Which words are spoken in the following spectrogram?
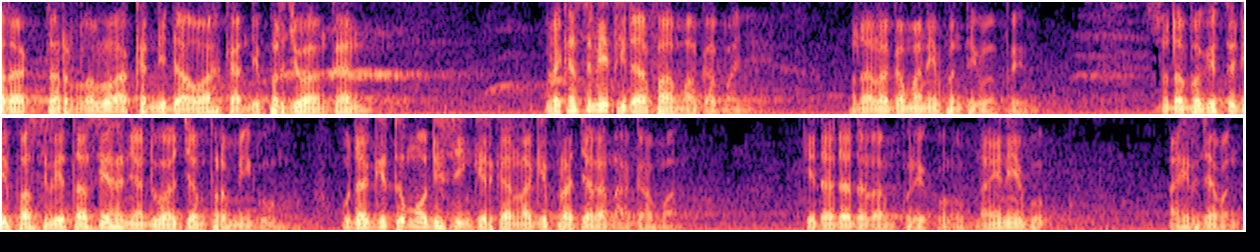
karakter, lalu akan didakwahkan, diperjuangkan. Mereka sendiri tidak paham agamanya. Padahal agama ini penting Bapak Ibu. Sudah begitu difasilitasi hanya dua jam per minggu. Udah gitu mau disingkirkan lagi pelajaran agama. Tidak ada dalam kurikulum. Nah ini Ibu, akhir zaman.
